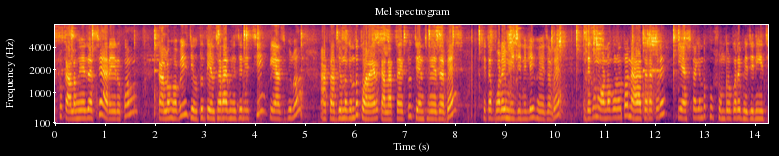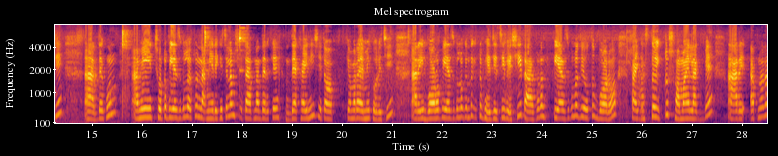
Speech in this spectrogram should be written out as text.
একটু কালো হয়ে যাচ্ছে। আর এরকম কালো হবেই, যেহেতু তেল ছাড়া ভেজে নিচ্ছি পেঁয়াজগুলো। আর তার জন্য কিন্তু কড়াইয়ের কালারটা একটু চেঞ্জ হয়ে যাবে। সেটা পরে মেজে নিলেই হয়ে যাবে। দেখুন অনবরত নাড়াচাড়া করে পেঁয়াজটা কিন্তু খুব সুন্দর করে ভেজে নিয়েছি। আর দেখুন আমি ছোট পেঁয়াজগুলো একটু নামিয়ে রেখেছিলাম, সেটা আপনাদেরকে দেখাইনি, সেটা অফ ক্যামেরায় আমি করেছি। আর এই বড় পেঁয়াজগুলো কিন্তু একটু ভেজেছি বেশি, তারপরে পেঁয়াজগুলো যেহেতু বড়, তাই ভাজতেও একটু সময় লাগবে। আর আপনারা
